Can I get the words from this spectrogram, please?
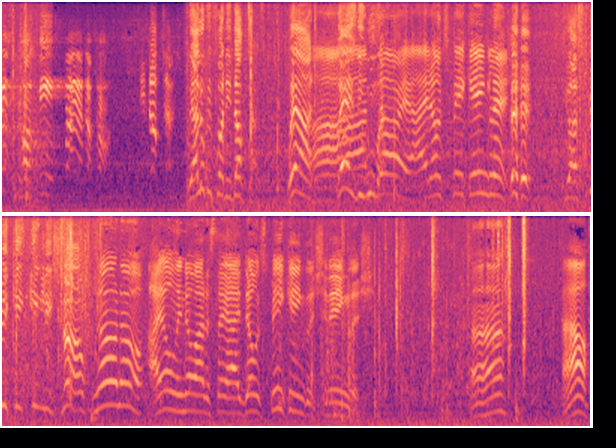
risk of being fired upon. The doctors. We are looking for the doctors. Where are they? Where is the Uh, I'm woman? sorry, I don't speak English. you are speaking English now. no, no, I only know how to say I don't speak English in English. Uh huh. Al.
